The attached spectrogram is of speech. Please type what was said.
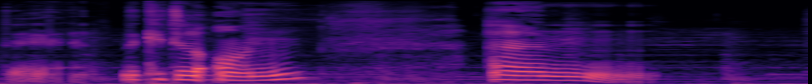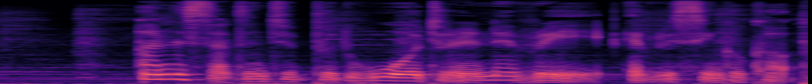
the the kettle on, and and starting to put water in every every single cup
